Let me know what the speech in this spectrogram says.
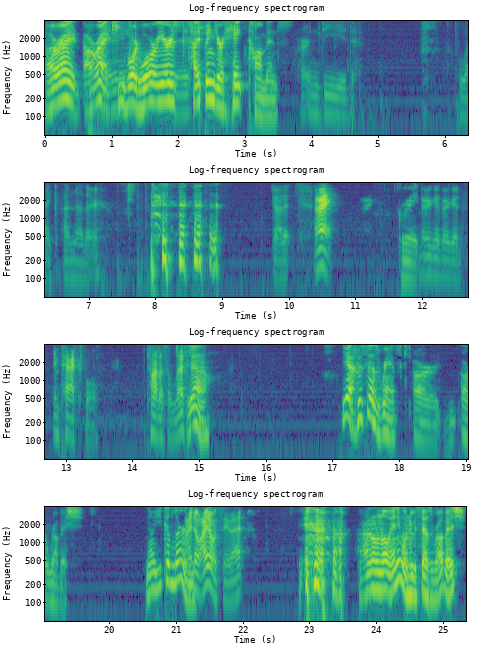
All right, all right, keyboard warriors, type in your hate comments. Are indeed like another. Got it. All right. Great. Very good. Very good. Impactful. Taught us a lesson. Yeah. Yeah, who says rants are are rubbish? No, you could learn. I know. I don't say that. I don't know anyone who says rubbish.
